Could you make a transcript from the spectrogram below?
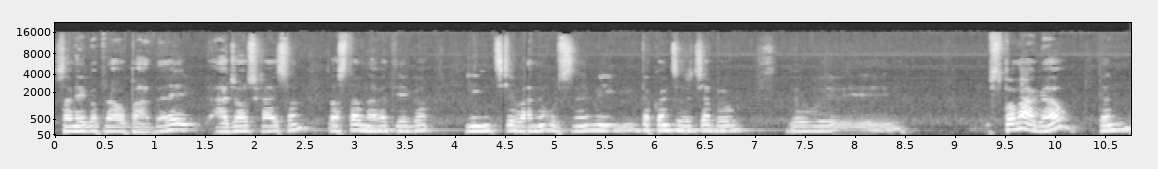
samego Prabhupadę, a George Harrison został nawet jego inicjowanym uczniem i do końca życia był, był wspomagał ten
